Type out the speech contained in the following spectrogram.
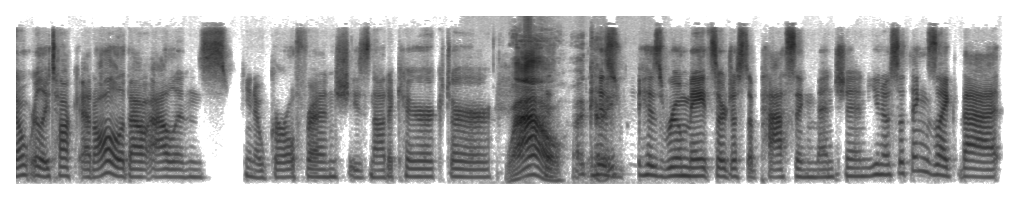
don't really talk at all about Alan's, you know, girlfriend. She's not a character. Wow. Okay. His his roommates are just a passing mention, you know, so things like that.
